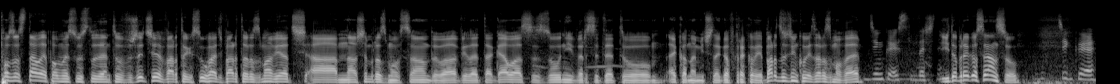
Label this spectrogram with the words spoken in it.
pozostałe pomysły studentów w życie. Warto ich słuchać, warto rozmawiać, a naszym rozmówcą była Wioleta Gałas z Uniwersytetu Ekonomicznego w Krakowie. Bardzo dziękuję za rozmowę Dziękuję serdecznie. i dobrego seansu. Dziękuję.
